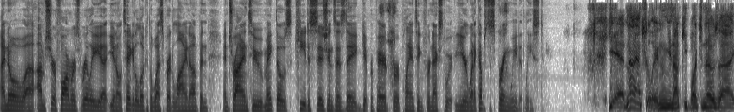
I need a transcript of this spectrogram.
I know, uh, I'm sure farmers really, uh, you know, taking a look at the Westbred lineup and and trying to make those key decisions as they get prepared for planting for next year when it comes to spring wheat, at least. Yeah, no, absolutely, and you know, keep watching those, uh,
